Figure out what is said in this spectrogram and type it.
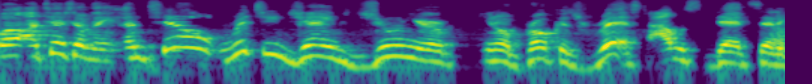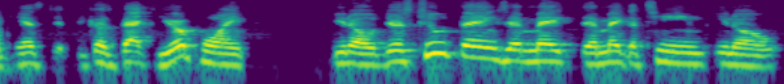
Well, I'll tell you something. Until Richie James Jr., you know, broke his wrist, I was dead set against it because back to your point, you know, there's two things that make that make a team, you know,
